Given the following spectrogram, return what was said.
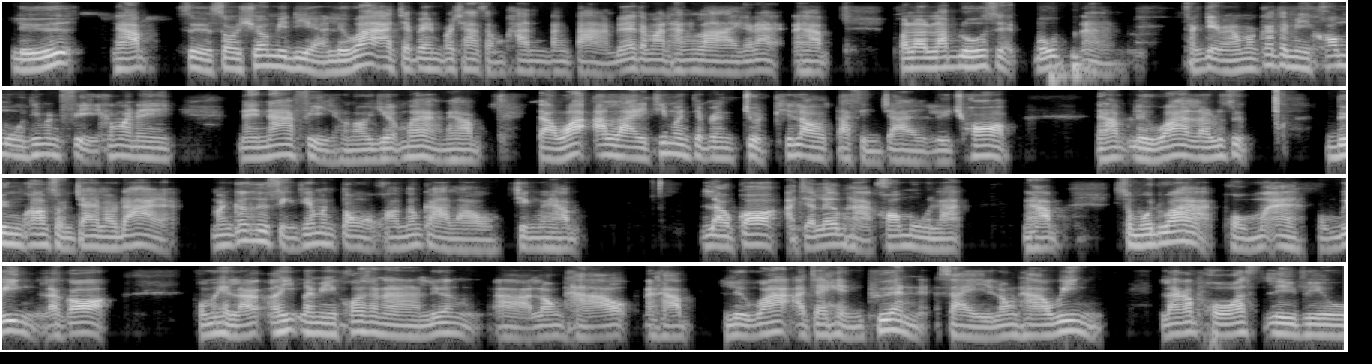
หรือนะครับสื่อโซเชียลมีเดียหรือว่าอาจจะเป็นประชาสัมพันธ์ต่างๆหรืออาจะมาทางไลน์ก็ได้นะครับพอเรารับรู้เสร็จปุ๊บนะสังเกตไหมมันก็จะมีข้อมูลที่มันฝีเข้ามาในในหน้าฟีดของเราเยอะมากนะครับ แต่ว่าอะไรที่มันจะเป็นจุดที่เราตัดสินใจหรือชอบนะครับ หรือว่าเรารู้สึกดึงความสนใจเราได้อะมันก็คือสิ่งที่มันตรงกับความต้องการเราจริงไหมครับ เราก็อาจจะเริ่มหาข้อมูลละนะครับ สมมุติว่าผมอะผมวิ่งแล้วก็ผมเห็นแล้วเอ้ยมันมีโฆษณาเรื่องอ่ารองเท้านะครับ หรือว่าอาจจะเห็นเพื่อนใส่รองเท้าวิ่ง แล้วก็โพสต์รีวิว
